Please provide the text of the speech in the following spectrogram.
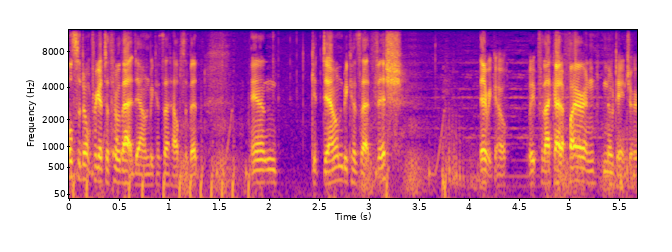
also don't forget to throw that down because that helps a bit. And get down because that fish... There we go. Wait for that guy to fire and no danger.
